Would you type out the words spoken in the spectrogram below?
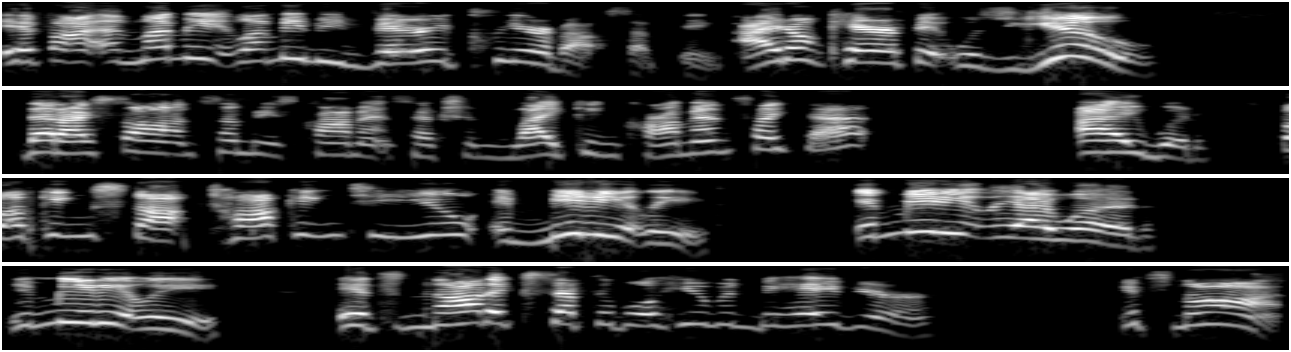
if I and let me let me be very clear about something. I don't care if it was you that I saw in somebody's comment section liking comments like that. I would fucking stop talking to you immediately. Immediately, I would. Immediately. It's not acceptable human behavior. It's not.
